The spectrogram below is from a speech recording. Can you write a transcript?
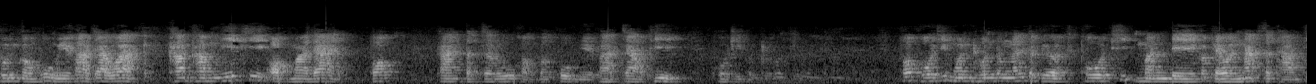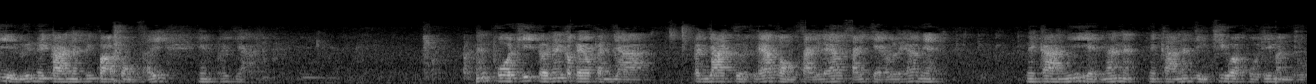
คุณของผู้มีพระเจ้าว่าคำคำนี้ที่ออกมาได้ เพราะการตรัสรู้ของพระผู้มีพระเจ้าที่โพธิมณฑลเพราะโพธิมณฑลตรงนั้นก็คือโพธิมันเดก็แปลว่าณสถานที่หรือในการนั้นเป็นความสงสัยแห่งพระญาณนั้นโพธิตัวนั้นก็แปลว่าปัญญา ปัญญาเกิดแล้วผ่องใสแล้วใสแจ๋วแล้วเนี่ย ในการนี้เหตุนั้นเนี่ยในการนั้นจึงชื่อว่าโพธิมันทุ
